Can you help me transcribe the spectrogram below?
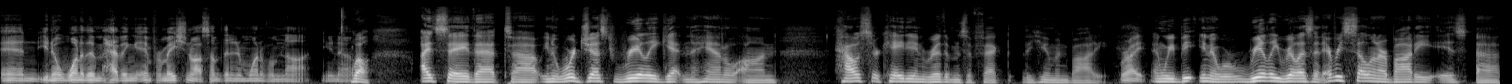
and you know, one of them having information about something and one of them not. You know. Well, I'd say that uh, you know we're just really getting a handle on how circadian rhythms affect the human body. Right. And we be you know we're really realizing that every cell in our body is uh,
